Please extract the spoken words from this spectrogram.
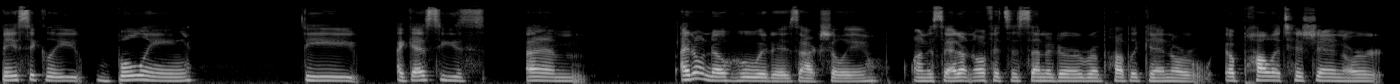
basically bullying the I guess he's um I don't know who it is actually. Honestly, I don't know if it's a senator, a Republican, or a politician, or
